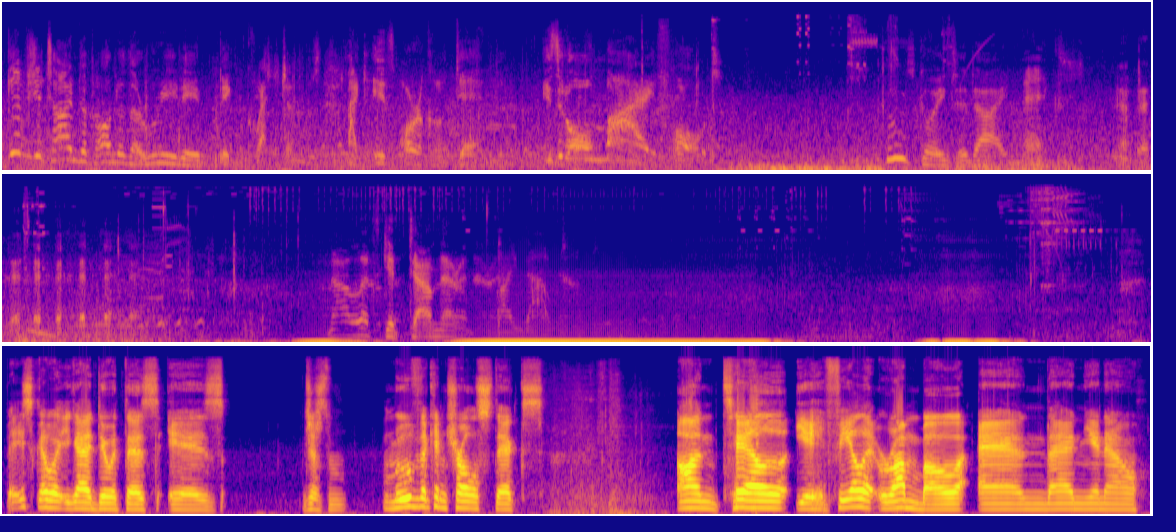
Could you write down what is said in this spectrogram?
Gives you time to ponder the really big questions, like is Oracle dead? Is it all my fault? Who's going to die next? now let's get down there and find out. Basically, what you gotta do with this is just move the control sticks until you feel it rumble, and then, you know.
